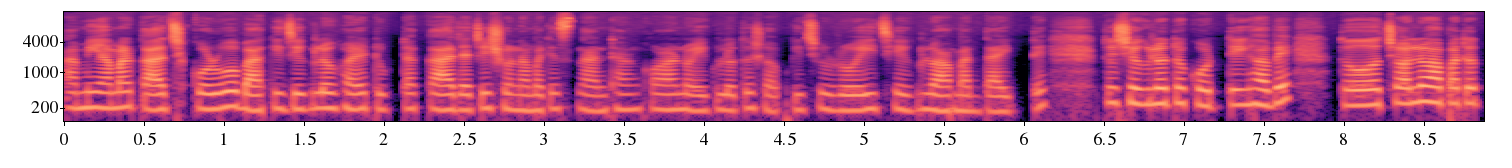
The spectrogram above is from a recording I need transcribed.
আমি আমার কাজ করব, বাকি যেগুলো ঘরে টুকটাক কাজ আছে, সোনামাকে স্নান টান করানো, এগুলো তো সব কিছু রয়েছে এগুলো আমার দায়িত্বে। তো সেগুলো তো করতেই হবে। তো চলো আপাতত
